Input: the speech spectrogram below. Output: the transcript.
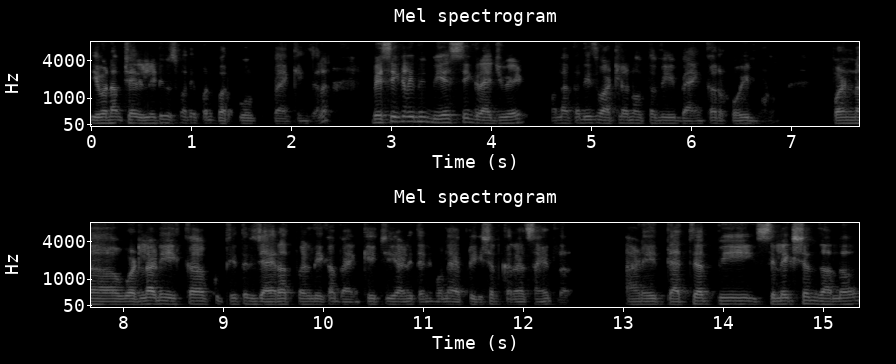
इव्हन आमच्या रिलेटिव्हमध्ये पण भरपूर बँकिंग झालं. बेसिकली मी बीएससी ग्रॅज्युएट. मला कधीच वाटलं नव्हतं मी बँकर होईल म्हणून. पण वडिलांनी एका कुठेतरी जाहिरात पाहिली एका बँकेची आणि त्यांनी मला ऍप्लिकेशन करायला सांगितलं. आणि त्याच्यात मी सिलेक्शन झालं.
